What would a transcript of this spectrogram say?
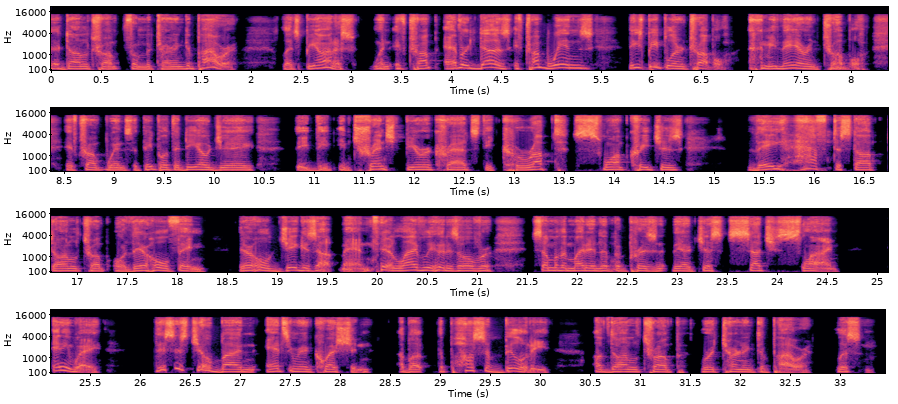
uh, Donald Trump from returning to power. Let's be honest. When if Trump ever does, if Trump wins, these people are in trouble. I mean, they are in trouble if Trump wins. The people at the DOJ, the, the entrenched bureaucrats, the corrupt swamp creatures, they have to stop Donald Trump or their whole thing their whole jig is up, man. Their livelihood is over. Some of them might end up in prison. They are just such slime. Anyway, this is Joe Biden answering a question about the possibility of Donald Trump returning to power. Listen.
